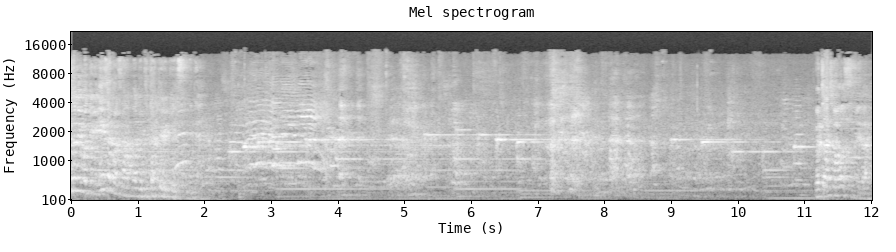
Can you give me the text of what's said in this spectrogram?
손님분들께 인사 말씀 한마디 부탁드리겠습니다 몇자 적었습니다.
